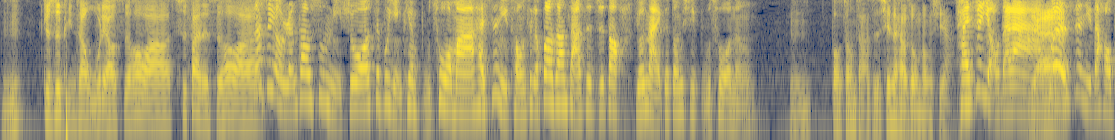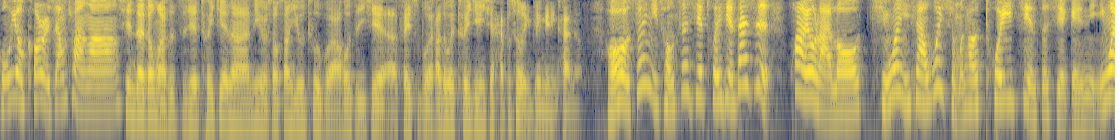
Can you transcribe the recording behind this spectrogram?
嗯。就是平常无聊时候啊，吃饭的时候啊。那是有人告诉你说这部影片不错吗？还是你从这个报章杂志知道有哪一个东西不错呢？嗯，报章杂志现在还有这种东西啊？还是有的啦，Yeah. 或者是你的好朋友口耳相传啊。现在都嘛是直接推荐啊，你有时候上 YouTube 啊，或者一些呃 Facebook，他都会推荐一些还不错的影片给你看呢、啊。哦，所以你从这些推荐，但是话又来喽，请问一下，为什么他会推荐这些给你？因为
